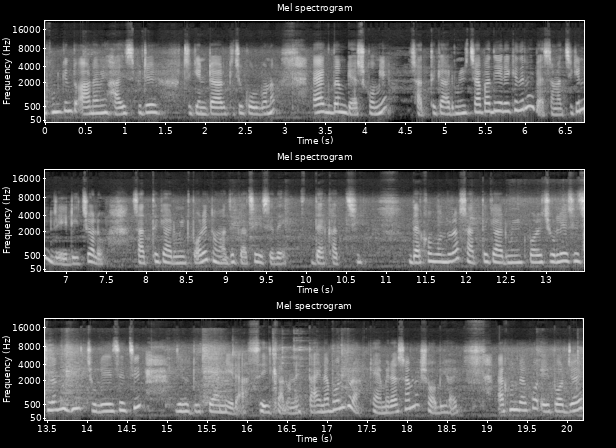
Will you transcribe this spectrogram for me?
এখন কিন্তু আর আমি হাই স্পিডে চিকেনটা আর কিছু করব না। একদম গ্যাস কমিয়ে সাত থেকে আট মিনিট চাপা দিয়ে রেখে দিলে ব্যাস, আমার চিকেন রেডি। চলো, সাত থেকে আট মিনিট পরে তোমাদের কাছে এসে দেখ দেখাচ্ছি। দেখো বন্ধুরা, সাত থেকে আট মিনিট পরে চলে এসেছিলাম। চলে এসেছি যেহেতু ক্যামেরা, সেই কারণে। তাই না বন্ধুরা? ক্যামেরার সামনে সবই হয়। এখন দেখো, এই পর্যায়ে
